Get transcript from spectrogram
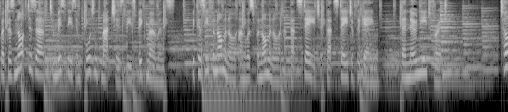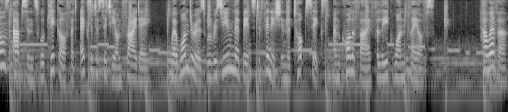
but does not deserve to miss these important matches, these big moments, because he phenomenal and was phenomenal at that stage, at that stage of the game. There no need for it. Toal's absence will kick off at Exeter City on Friday, where Wanderers will resume their bids to finish in the top six and qualify for League One playoffs. However,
